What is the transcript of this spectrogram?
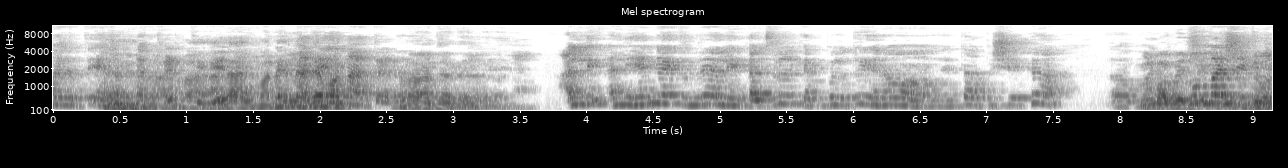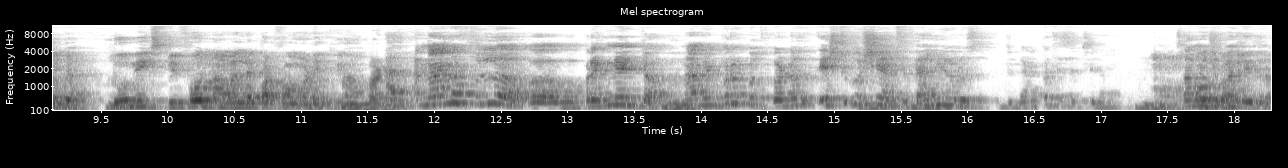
ಬರುತ್ತೆ. ಅಲ್ಲ ಮನೇಲಿ ಅದೇ ಮಾತಾಡೋದು. ಅಲ್ಲಿ ಅಲ್ಲಿ ಹೆಂಗಾಯ್ತು ಅಂದ್ರೆ ಅಲ್ಲಿ ಕಲ್ಚರಲ್ ಟೆಂಪಲ್ ಏನೋ ಎಂತ ಅಭಿಷೇಕ ಟೂ ವೀಕ್ಸ್ ಬಿಫೋರ್ ನಾವಲ್ಲೇ ಪರ್ಫಾರ್ಮ್ ಮಾಡಿದ್ವಿ. ನಾನು ಫುಲ್ ಪ್ರೆಗ್ನೆಂಟ್. ನಾವಿಬ್ರು ಕುತ್ಕೊಂಡು ಎಷ್ಟು ಖುಷಿ ಅನ್ಸುತ್ತೆ. ಅಲ್ಲಿ ಇವರು ಗಣಪತಿ ಸಚ್ಚಿದ ಹ್ಮ್, ಸ್ವಾಮೀಜಿ ಬಂದಿದ್ರು.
